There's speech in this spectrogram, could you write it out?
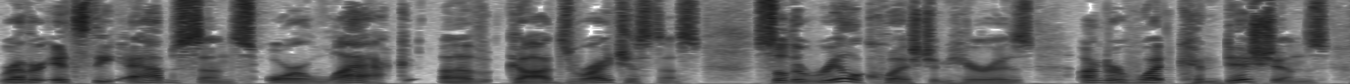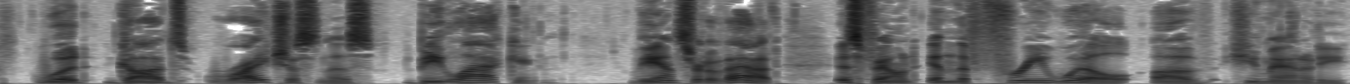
Rather, it's the absence or lack of God's righteousness. So the real question here is under what conditions would God's righteousness be lacking? The answer to that is found in the free will of humanity.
